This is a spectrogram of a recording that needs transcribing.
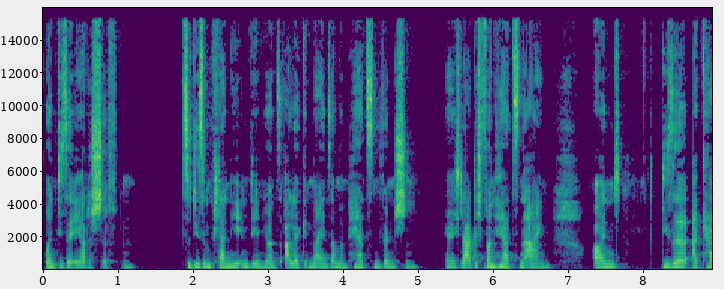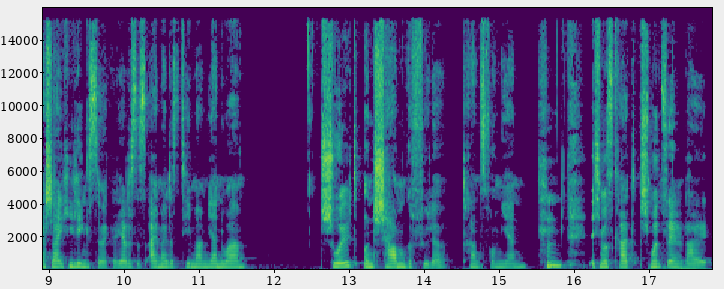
und diese Erde shiften. Zu diesem Planeten, den wir uns alle gemeinsam im Herzen wünschen. Ja, ich lade dich von Herzen ein. Und diese Akasha Healing Circle, ja, das ist einmal das Thema im Januar Schuld und Schamgefühle transformieren. Ich muss gerade schmunzeln, weil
